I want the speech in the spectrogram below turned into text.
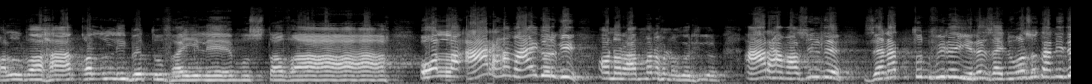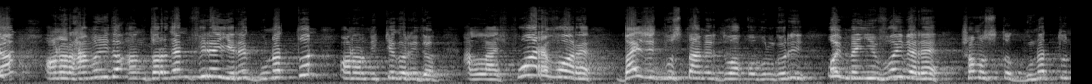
কলবাহা কল্লি কল্লিবে তুফাইলে মুস্তফা। ওল্লা আর হাম আই গর্গি অনর আম্মান হন গরি আর হাম আসিল দে জেনাত্তুন ফিরে ইরে জাইনুয়াসো আনি দন। অনর হামই দ অন্তর্গান ফিরে ইরে গুণাত্তুন অনর মিক্কে গরি দন। আল্লাহ ফরে ফরে বাইজিদ মুস্তামির দোয়া কবুল করি। ওই মেয়ে ফই বেরে সমস্ত গুণাত্তুন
